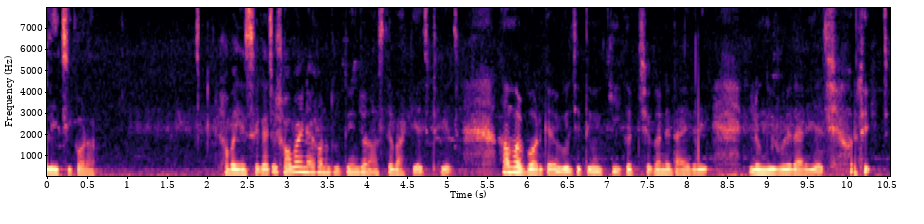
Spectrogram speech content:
লিচি করা। সবাই এসে গেছে। সবাই না এখনও দু তিনজন আসতে বাকি আছে, ঠিক আছে? আমার বরকে আমি বলছি, তুমি কী করছ ওখানে দাঁড়িয়ে দাঁড়িয়ে লুঙ্গি পরে দাঁড়িয়ে আছো? ঠিক আছে?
